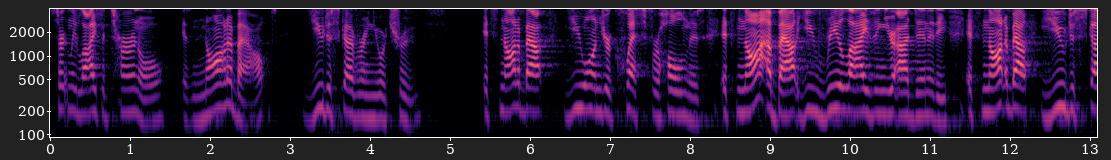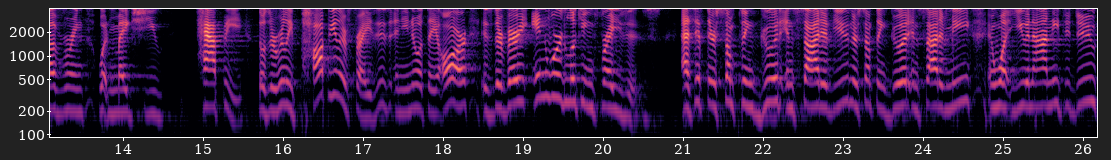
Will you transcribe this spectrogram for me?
certainly life eternal, is not about you discovering your truth. It's not about you on your quest for wholeness. It's not about you realizing your identity. It's not about you discovering what makes you happy. Those are really popular phrases, and you know what they are is they're very inward looking phrases as if there's something good inside of you and there's something good inside of me. And what you and I need to do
